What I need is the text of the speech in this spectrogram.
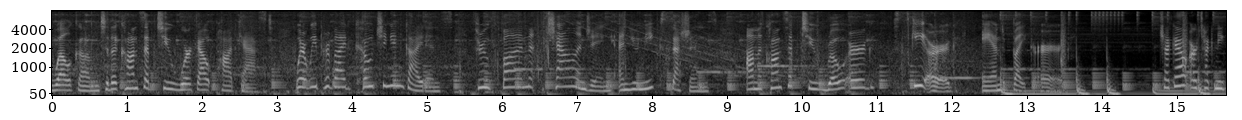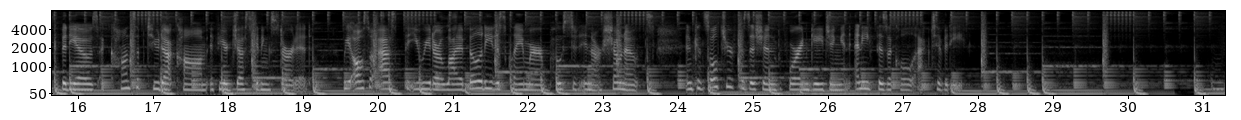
Welcome to the Concept 2 Workout Podcast, where we provide coaching and guidance through fun, challenging, and unique sessions on the Concept 2 row erg, ski erg, and bike erg. Check out our technique videos at concept2.com if you're just getting started. We also ask that you read our liability disclaimer posted in our show notes and consult your physician before engaging in any physical activity.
